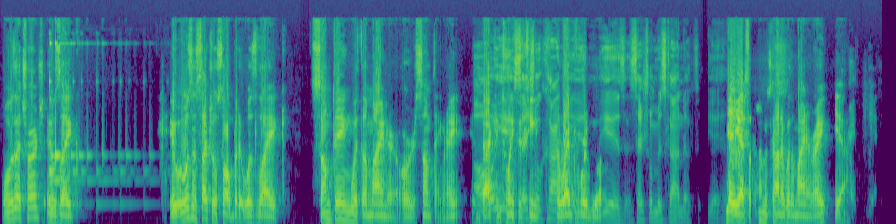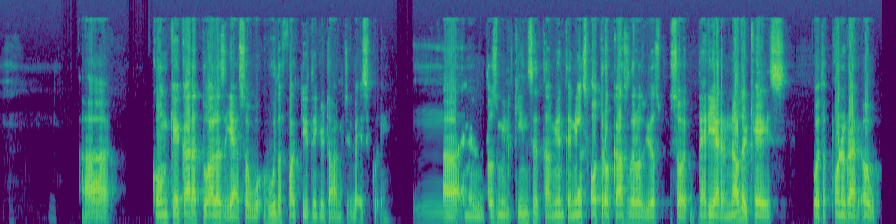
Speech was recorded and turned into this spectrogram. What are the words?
what was that charge it was like it wasn't sexual assault but it was like something with a minor or something right back Oh, in yeah, 2015 sexual so right before he blew up Yeah, sexual misconduct. Yeah. Yeah, yeah, sexual misconduct with a minor, right? Yeah. Uh, con qué cara tú hablas? Yeah, so wh- who the fuck do you think you're talking to, basically? Uh, Mm, en el 2015 también tenías otro caso de los videos, so that he had another case with a pornographic, oh,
